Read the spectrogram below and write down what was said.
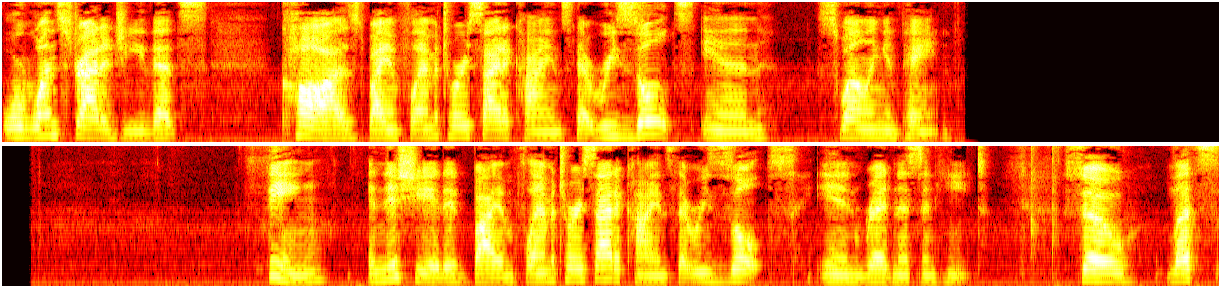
or one strategy that's caused by inflammatory cytokines that results in swelling and pain. Thing initiated by inflammatory cytokines that results in redness and heat. So let's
